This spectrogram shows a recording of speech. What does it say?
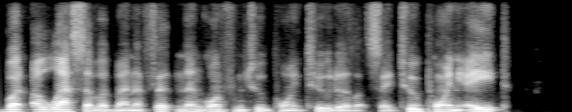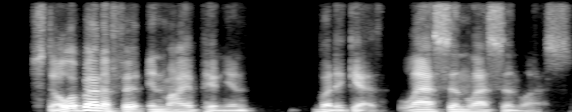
but a less of a benefit. And then going from 2.2 to let's say 2.8, still a benefit in my opinion, but again, less and less and less.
